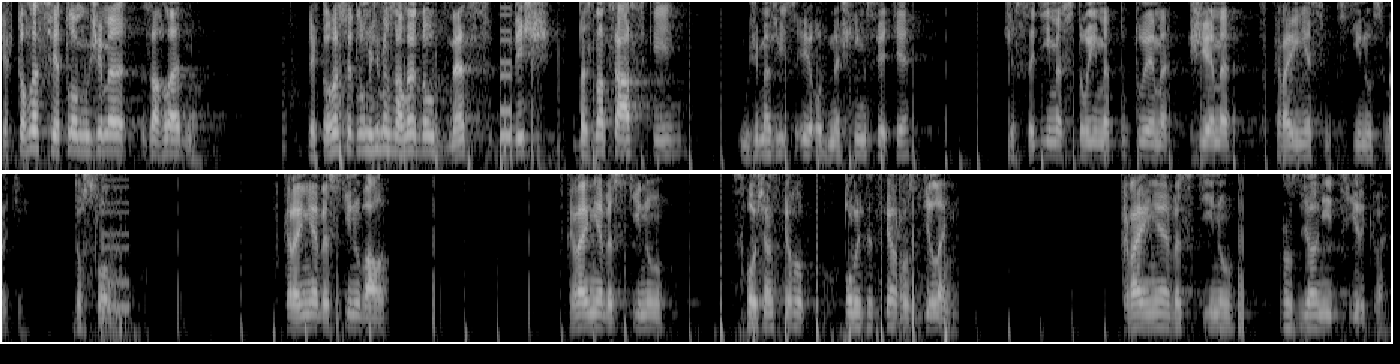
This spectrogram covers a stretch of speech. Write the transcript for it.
Jak tohle světlo můžeme zahlédnout? Jak tohle světlo můžeme zahlédnout dnes, když bez nadsázky můžeme říct i o dnešním světě, že sedíme, stojíme, putujeme, žijeme v krajině stínu smrti. Doslova. V krajině ve stínu války. V krajině ve stínu společenského politického rozdělení. V krajině ve stínu rozdělení církve.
